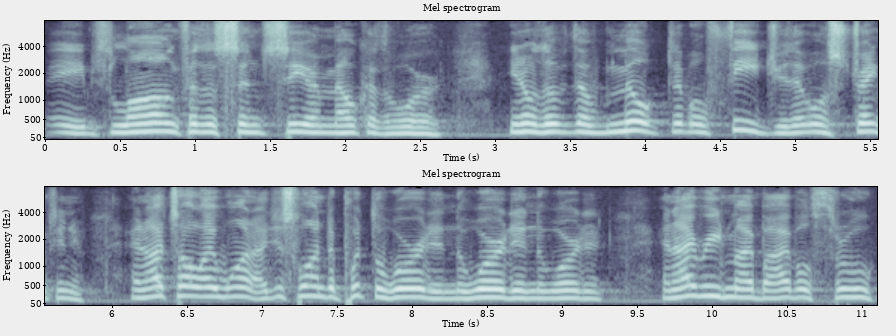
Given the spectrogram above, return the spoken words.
babes long for the sincere milk of the word. You know, the, the milk that will feed you, that will strengthen you. And that's all I want. I just wanted to put the word in, the word in, the word in. And I read my Bible through,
